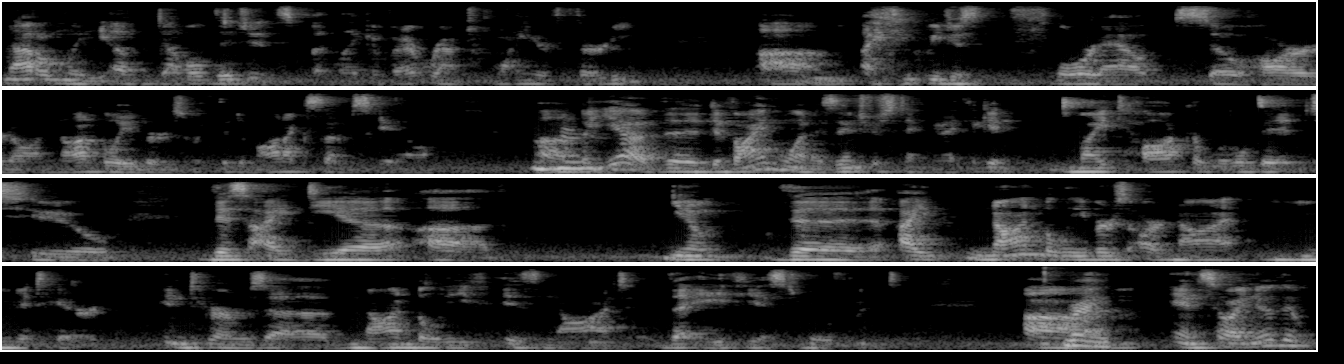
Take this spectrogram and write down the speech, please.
not only of double digits, but like around 20 or 30. Um, I think we just floored out so hard on non-believers with the demonic subscale. Um, Mhm. but yeah, the divine one is interesting, and I think it might talk a little bit to this idea of, you know, the I, non-believers are not unitary in terms of non-belief is not the atheist movement. Um, Right. And so I know that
